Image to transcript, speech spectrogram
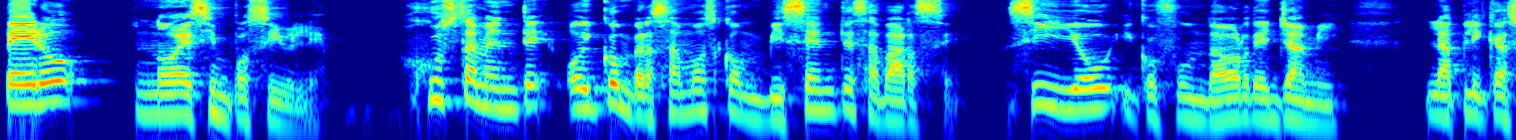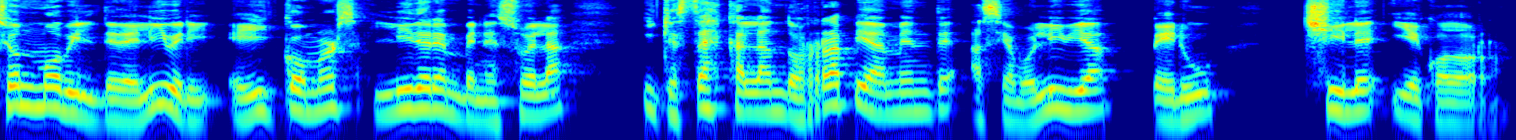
Pero no es imposible. Justamente hoy conversamos con Vicente Sabarce, CEO y cofundador de Yami, la aplicación móvil de delivery e e-commerce líder en Venezuela y que está escalando rápidamente hacia Bolivia, Perú, Chile y Ecuador.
